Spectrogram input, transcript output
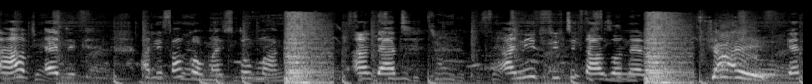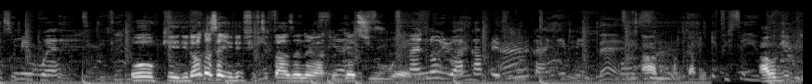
I have headache at the back of my stomach, and that I need fifty thousand naira to get me well. Okay, the doctor said you need 50,000 naira to Yes. get you And well. I know you are capable. You can give me. I'm, I'm capable. I will give you.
